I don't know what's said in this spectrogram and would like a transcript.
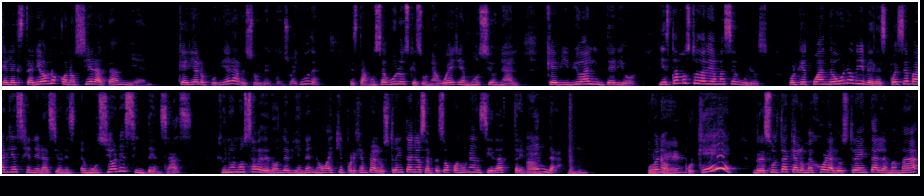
que el exterior lo conociera tan bien que ella lo pudiera resolver con su ayuda. Estamos seguros que es una huella emocional que vivió al interior y estamos todavía más seguros porque cuando uno vive después de varias generaciones emociones intensas, que uno no sabe de dónde vienen, ¿no? Hay quien, por ejemplo, a los 30 años empezó con una ansiedad tremenda. Ah, bueno, ¿por qué? Resulta que a lo mejor a los 30 la mamá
